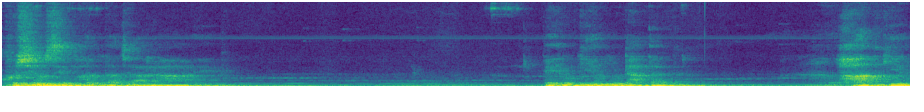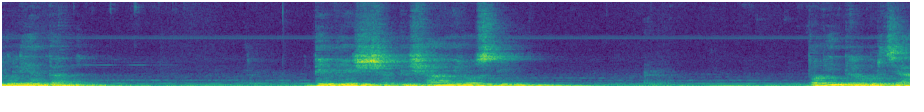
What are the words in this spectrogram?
खुशियों से भरता जा रहा है। पैरों की अंगूठा तक, हाथ की अंगुलियाँ तक दिव्य शक्तिशाली रोशनी पवित्र ऊर्जा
